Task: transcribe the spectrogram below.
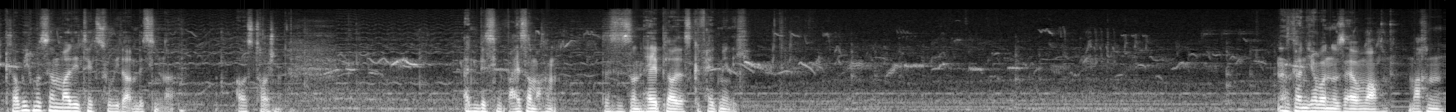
Ich glaube, ich muss ja mal die Textur wieder ein bisschen austauschen. Ein bisschen weißer machen. Das ist so ein hellblau, das gefällt mir nicht. Das kann ich aber nur selber machen.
